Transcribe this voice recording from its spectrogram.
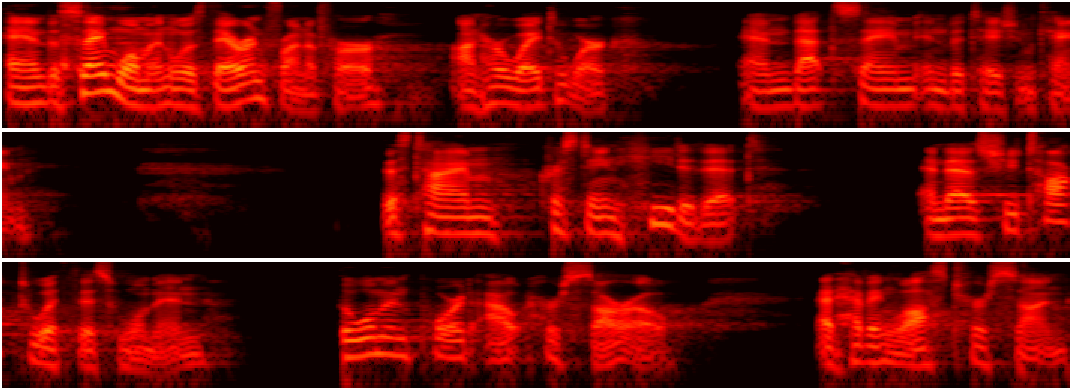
and the same woman was there in front of her on her way to work, and that same invitation came. This time, Christine heeded it, and as she talked with this woman, the woman poured out her sorrow at having lost her son,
